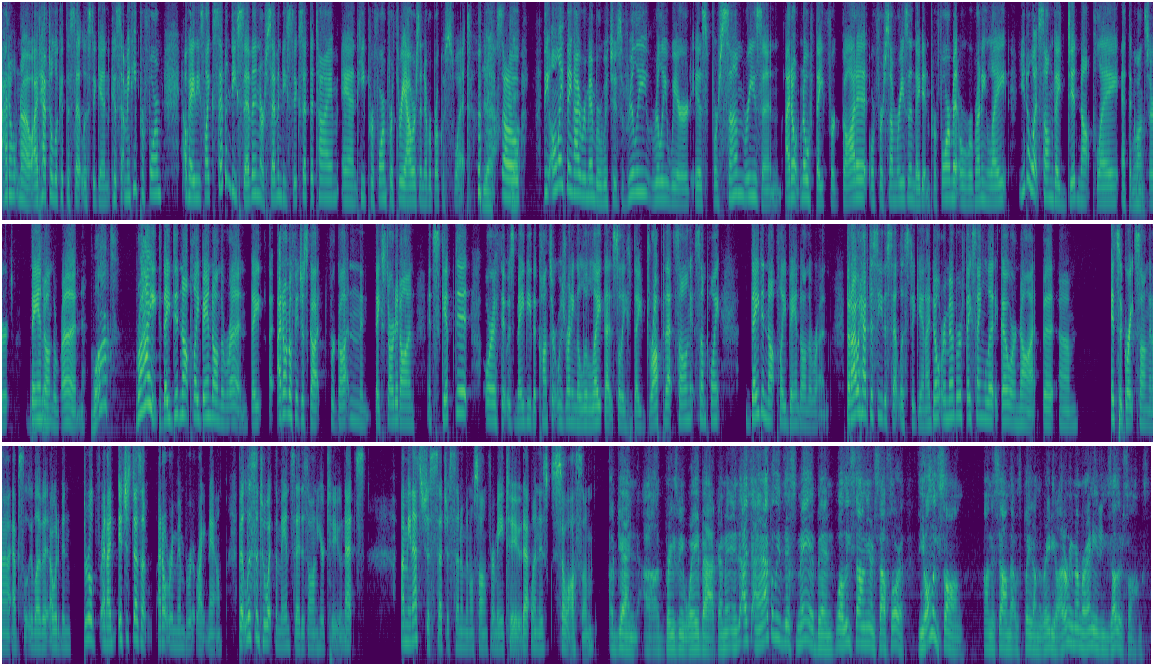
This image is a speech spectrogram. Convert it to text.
I don't know. I'd have to look at the set list again because I mean he performed. Okay, he's like seventy-seven or seventy-six at the time, and he performed for three hours and never broke a sweat. Yeah. so the only thing I remember, which is really really weird, is for some reason I don't know if they forgot it or for some reason they didn't perform it or were running late. You know what song they did not play at the What? concert? Band that? on the Run. What? Right. They did not play Band on the Run. They I don't know if it just got forgotten and they started on and skipped it or if it was maybe the concert was running a little late that so they they dropped that song at some point. They did not play Band on the Run. But I would have to see the set list again. I don't remember if they sang Let It Go or not, but um it's a great song and I absolutely love it. I would have been thrilled for, and I it just doesn't I don't remember it right now. But listen to what the man said is on here too. And that's I mean, that's just such a sentimental song for me too. That one is so awesome. Again, uh, brings me way back. I mean, and I, and I believe this may have been, well, at least down here in South Florida, the only song on this album that was played on the radio. I don't remember any of these other songs.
